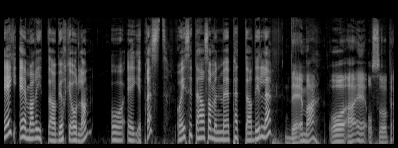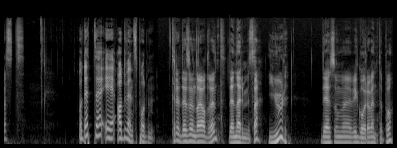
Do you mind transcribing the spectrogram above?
Jeg er Marita Bjørke Odland, og jeg er prest. Og jeg sitter her sammen med Petter Dille. Det er meg, og jeg er også prest. Og dette er adventspodden. Tredje søndag i advent. Det nærmer seg jul. Det som eh, vi går og venter på.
